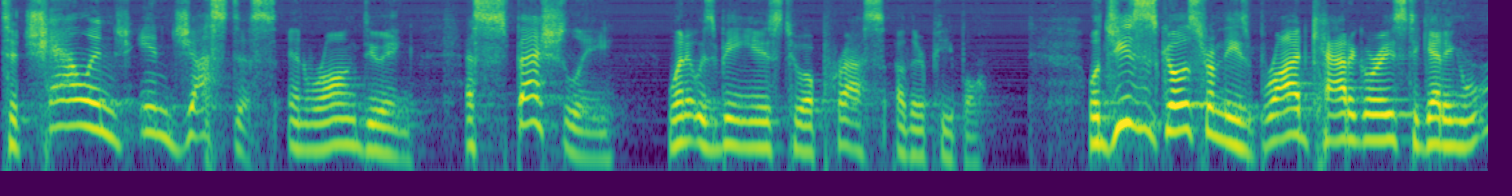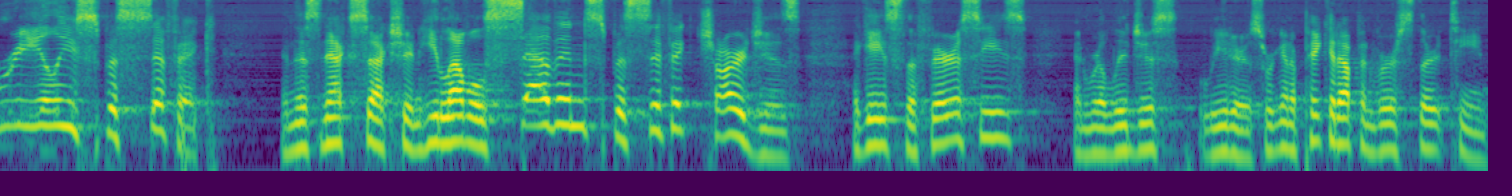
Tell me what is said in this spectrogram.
to challenge injustice and wrongdoing, especially when it was being used to oppress other people. Well, Jesus goes from these broad categories to getting really specific in this next section. He levels seven specific charges against the Pharisees and religious leaders. We're going to pick it up in verse 13.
